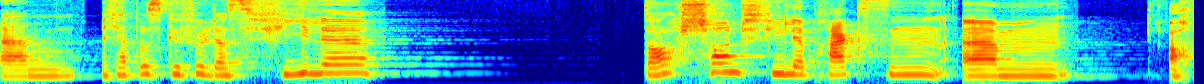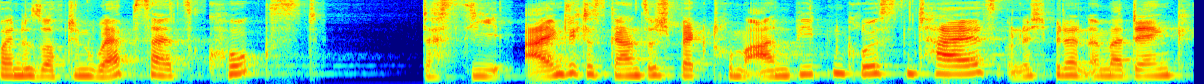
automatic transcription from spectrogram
Ähm, ich habe das Gefühl, dass viele, doch schon viele Praxen, ähm, auch wenn du so auf den Websites guckst, dass die eigentlich das ganze Spektrum anbieten, größtenteils. Und ich mir dann immer denke,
